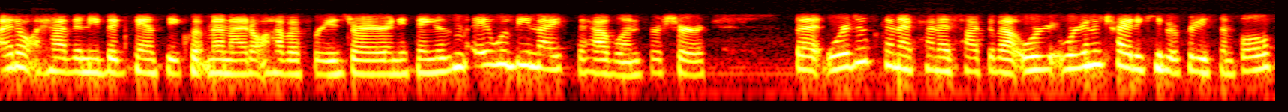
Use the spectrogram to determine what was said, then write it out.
I don't have any big fancy equipment. I don't have a freeze dryer or anything. It would be nice to have one for sure but we're just going to kind of talk about we're we're going to try to keep it pretty simple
